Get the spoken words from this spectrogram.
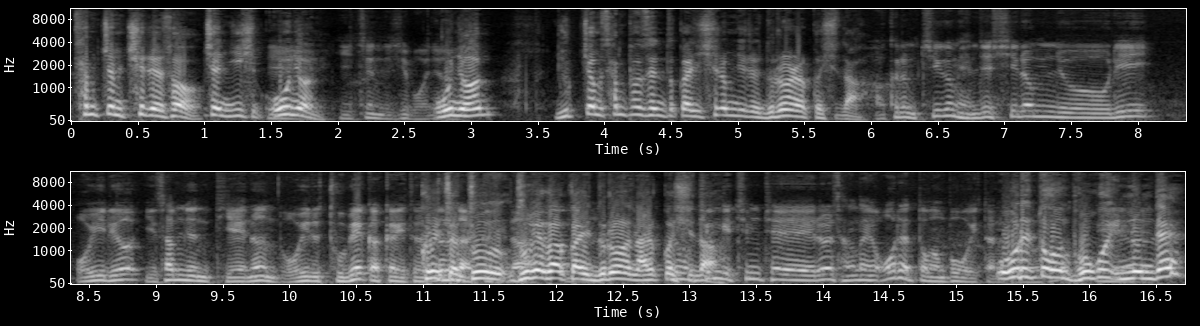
3.7에서 2025년, 예, 2025년. 5년 6.3%까지 실업률이 늘어날 것이다. 아, 그럼 지금 현재 실업률이 오히려 2, 3년 뒤에는 오히려 두 배 가까이 더 그렇죠. 두, 것이다. 두배 가까이 늘어날 것이다. 경기 침체를 상당히 오랫동안 보고 있다는 오랫동안 보고 있는데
